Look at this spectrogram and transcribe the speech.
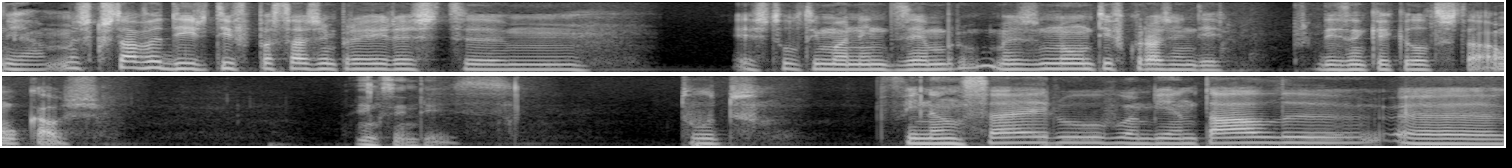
Yeah, mas gostava de ir, tive passagem para ir este, hum, este último ano em dezembro, mas não tive coragem de ir, porque dizem que aquilo está um caos. Em que sentido? Isso. Tudo. Financeiro, ambiental, eh,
